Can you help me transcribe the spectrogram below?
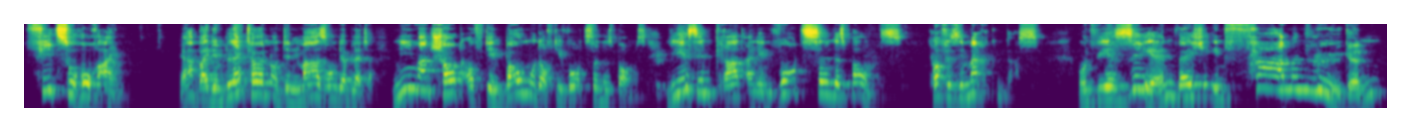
viel zu hoch ein. Ja, bei den Blättern und den Maserungen der Blätter. Niemand schaut auf den Baum und auf die Wurzeln des Baumes. Wir sind gerade an den Wurzeln des Baumes. Ich hoffe, Sie merken das. Und wir sehen, welche infamen Lügen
